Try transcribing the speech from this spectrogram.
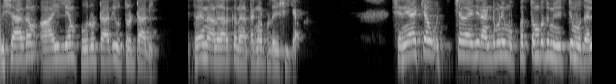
വിശാഖം ആയില്യം പൂരുട്ടാതി ഉത്രട്ടാതി. ഇത്രയും നാളുകാർക്ക് നേട്ടങ്ങൾ പ്രതീക്ഷിക്കാം. ശനിയാഴ്ച ഉച്ച കഴിഞ്ഞ് രണ്ട് മണി മുപ്പത്തൊമ്പത് മിനിറ്റ് മുതൽ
